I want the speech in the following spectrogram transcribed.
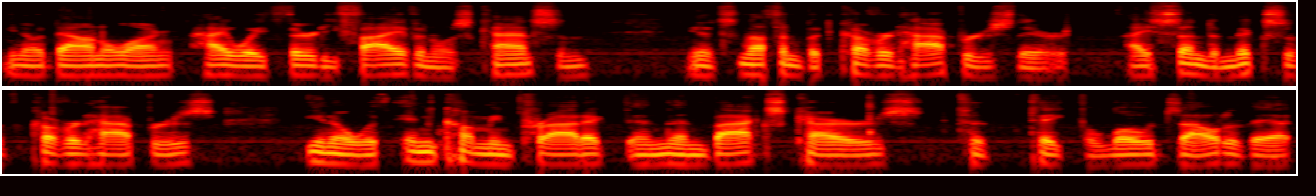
you know, down along Highway 35 in Wisconsin, it's nothing but covered hoppers there. I send a mix of covered hoppers, you know, with incoming product and then box cars to take the loads out of that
